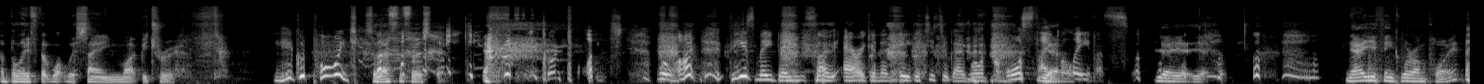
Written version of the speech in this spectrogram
a belief that what we're saying might be true. Yeah, good point. So that's the first step. good point. Well, I, here's me being so arrogant and egotistical. Going, well, of course they yeah. believe us. yeah, yeah, yeah. Now you think we're on point,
